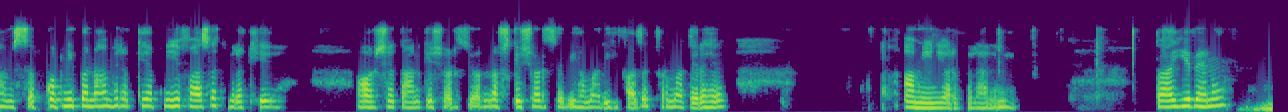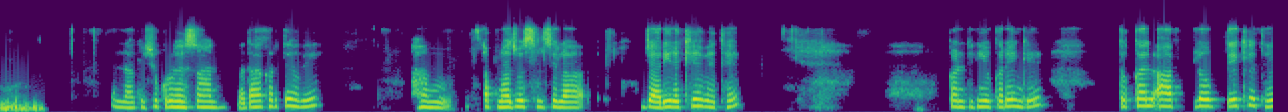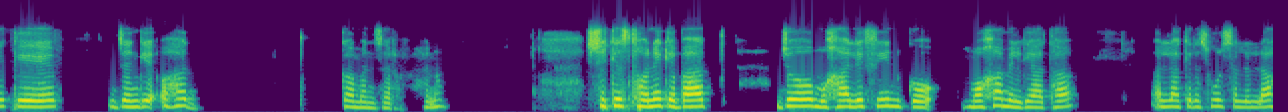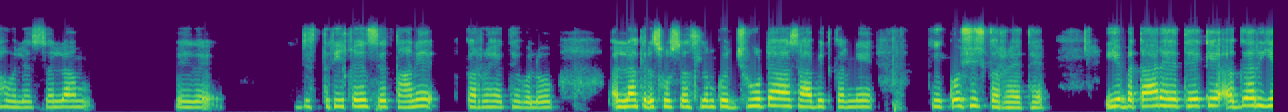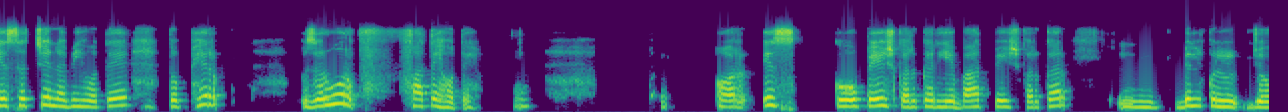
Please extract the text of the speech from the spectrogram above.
ہم سب کو اپنی پناہ میں رکھے، اپنی حفاظت میں رکھے۔ اور شیطان کے شر سے اور نفس کے شر سے بھی ہماری حفاظت فرماتے رہے۔ آمین یا رب العالمین۔ تو آئیے بہنوں، اللہ کے شکر و احسان ادا کرتے ہوئے ہم اپنا جو سلسلہ جاری رکھے ہوئے تھے کنٹینیو کریں گے۔ تو کل آپ لوگ دیکھے تھے کہ جنگ عہد کا منظر ہے نا؟ شکست ہونے کے بعد جو مخالفین کو موقع مل گیا تھا، اللہ کے رسول صلی اللہ علیہ وسلم پہ جس طریقے سے تانے کر رہے تھے وہ لوگ، اللہ کے رسول صلی اللہ علیہ وسلم کو جھوٹا ثابت کرنے کی کوشش کر رہے تھے۔ یہ بتا رہے تھے کہ اگر یہ سچے نبی ہوتے تو پھر ضرور فاتح ہوتے۔ اور اس کو پیش کر کر، یہ بات پیش کر کر بالکل جو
